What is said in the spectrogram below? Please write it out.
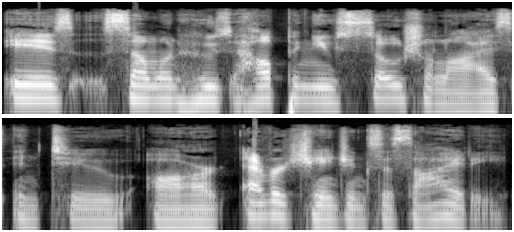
is someone who's helping you socialize into our ever changing society.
